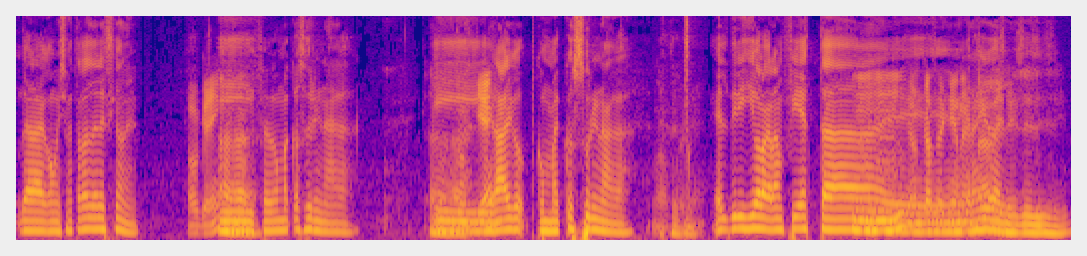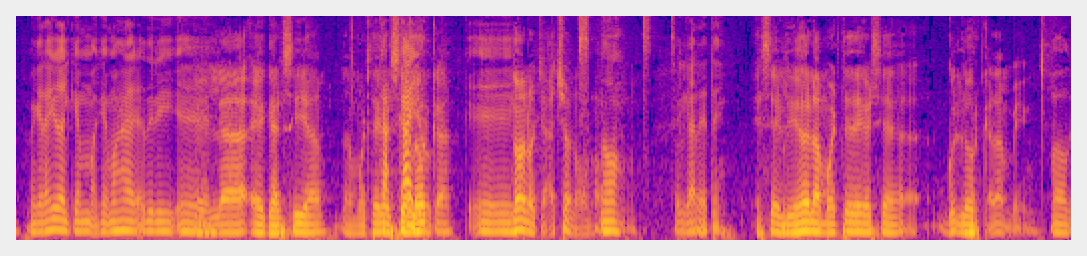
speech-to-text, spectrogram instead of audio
de la Comisión Estatal de Elecciones ok. y Ajá. fue con Marco Surinaga. Ajá. Y era algo con Marco Surinaga. Sé quién. Él dirigió la gran fiesta. Eh, sé ¿Me es quieres ayudar? Sí, sí, sí. ¿Me quieres ayudar? ¿Qué, más- qué más ha dirigido? Es la- eh, García, la muerte de García Cayo. Lorca. No, no, chacho, no. no. No, es el garete. Es el video de la muerte de García Lorca también. Ok.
